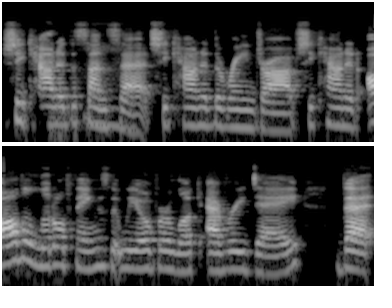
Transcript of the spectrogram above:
She counted the mm. sunset, she counted the raindrops, she counted all the little things that we overlook every day that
